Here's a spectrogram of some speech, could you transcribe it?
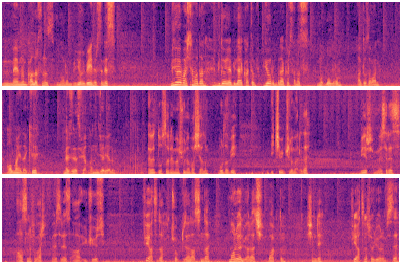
memnun kalırsınız. Umarım videoyu beğenirsiniz. Videoya başlamadan videoya bir like atıp yorum bırakırsanız mutlu olurum. Hadi o zaman Almanya'daki Mercedes fiyatlarını inceleyelim. Evet dostlar hemen şöyle başlayalım. Burada bir 2000 kilometrede bir Mercedes A sınıfı var. Mercedes A200. Fiyatı da çok güzel aslında. Manuel bir araç. Baktım. Şimdi fiyatını söylüyorum size.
